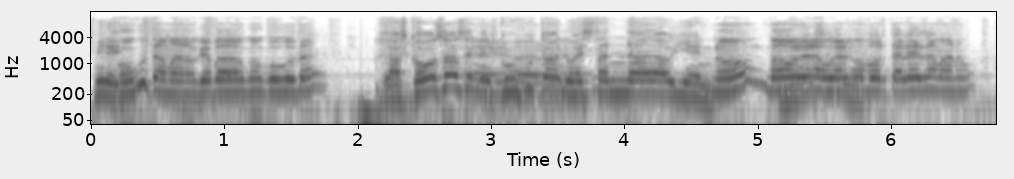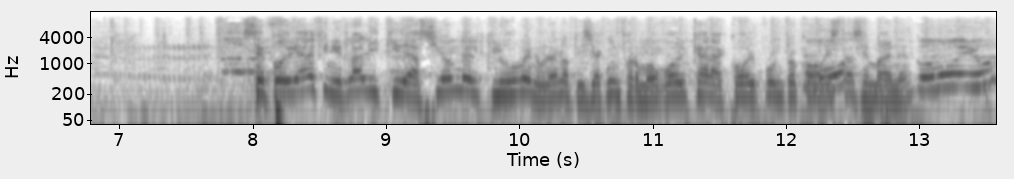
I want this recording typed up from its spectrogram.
Mire, Cúcuta, mano, ¿qué pasó con Cúcuta? Las cosas en el Cúcuta no están nada bien. No, va a volver a jugar con Fortaleza, mano. Se podría definir la liquidación del club en una noticia que informó golcaracol.com esta semana. ¿Cómo, hijo?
